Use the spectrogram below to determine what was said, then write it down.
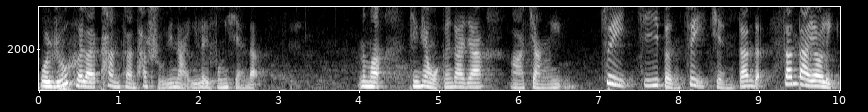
我如何来判断它属于哪一类风险的？那么今天我跟大家啊讲最基本、最简单的三大要领，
